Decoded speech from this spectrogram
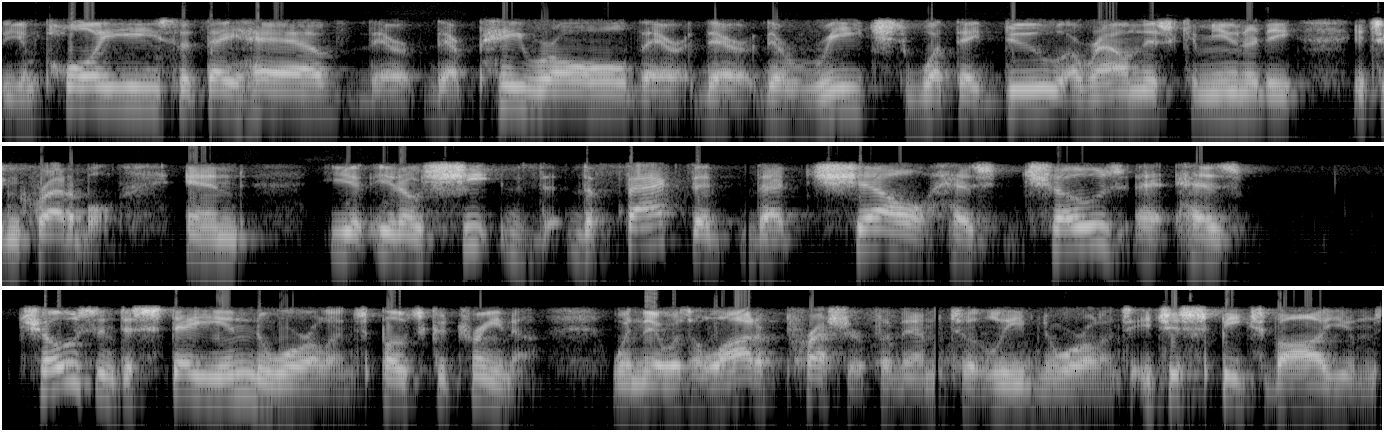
the employees that they have, their their payroll, their their their reach, what they do around this community, it's incredible. And you, you know, she the fact that that Shell has chose has chosen to stay in New Orleans post Katrina when there was a lot of pressure for them to leave New Orleans. It just speaks volumes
